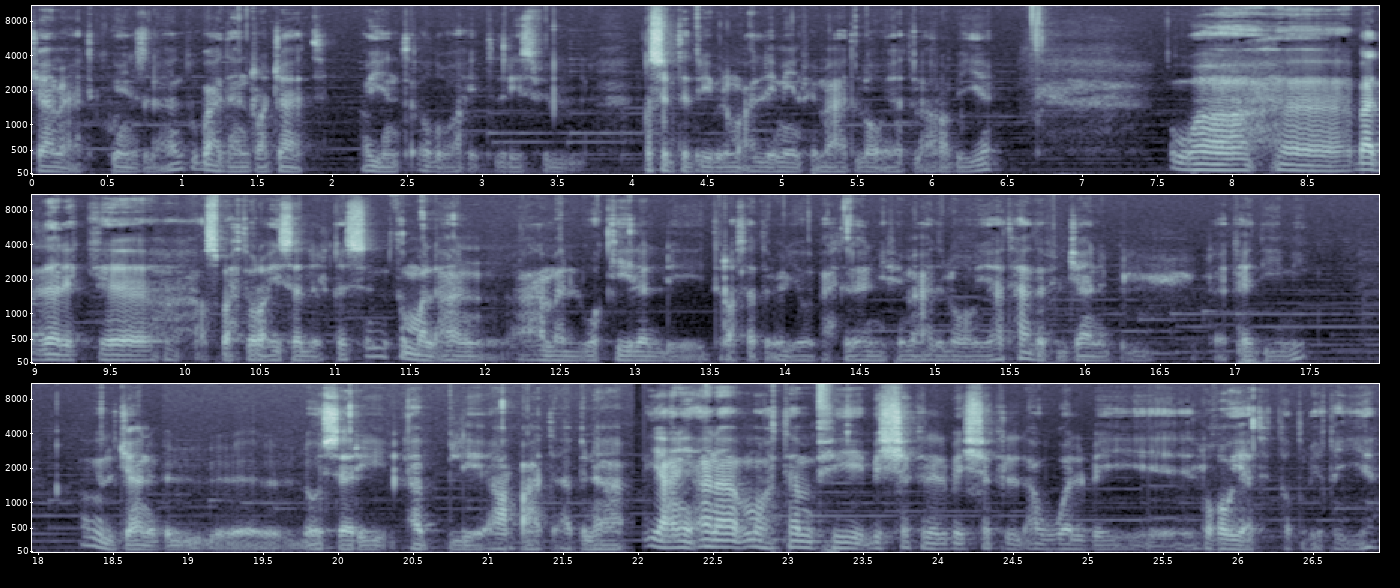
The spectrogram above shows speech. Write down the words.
جامعة كوينزلاند وبعدين رجعت عينت عضو هيئة التدريس في قسم تدريب المعلمين في معهد اللغويات العربية. وبعد آه، ذلك آه، أصبحت رئيسا للقسم ثم الآن أعمل وكيلا للدراسات العليا والبحث العلمي في معهد اللغويات هذا في الجانب الأكاديمي. والجانب الأسري أب لأربعة أبناء. يعني أنا مهتم في بالشكل بالشكل الأول باللغويات التطبيقية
